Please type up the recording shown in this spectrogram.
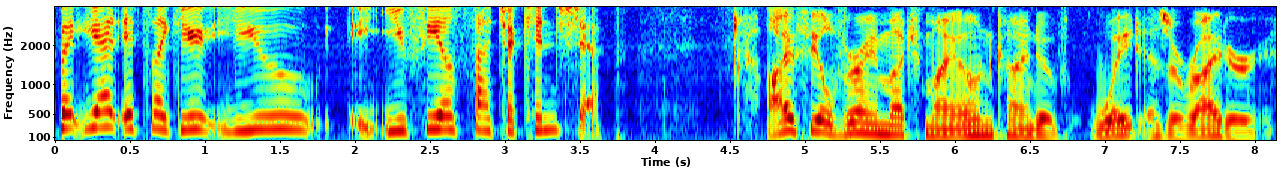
But yet, it's like you you you feel such a kinship. I feel very much my own kind of weight as a writer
